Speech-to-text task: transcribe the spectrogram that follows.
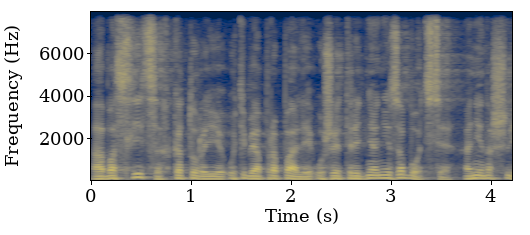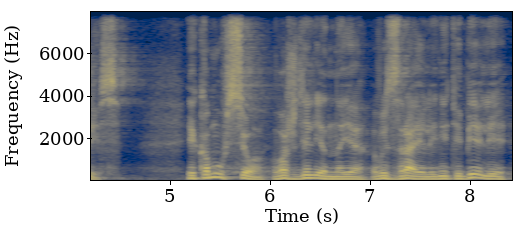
об ослицах, которые у тебя пропали уже три дня, не заботься, они нашлись. И кому все вожделенное в Израиле не тебе ли,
